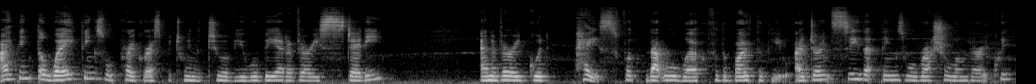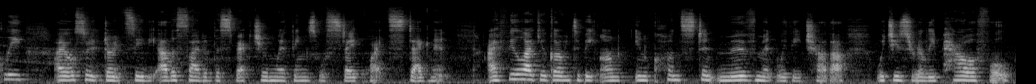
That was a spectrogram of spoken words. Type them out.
i think the way things will progress between the two of you will be at a very steady and a very good pace for that will work for the both of you. I don't see that things will rush along very quickly. I also don't see the other side of the spectrum where things will stay quite stagnant. I feel like you're going to be on in constant movement with each other, which is really powerful.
